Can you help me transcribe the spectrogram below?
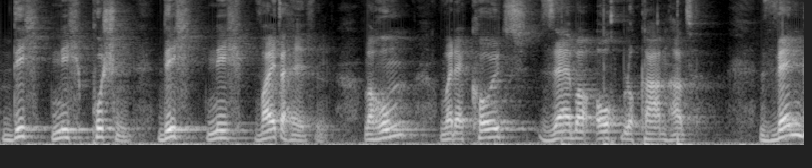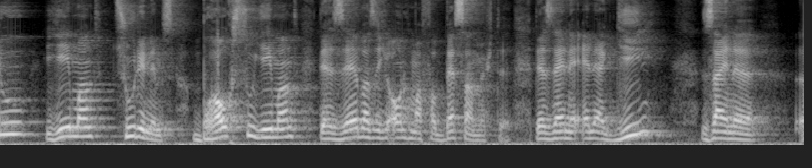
dich nicht pushen, dich nicht weiterhelfen. Warum? Weil der Coach selber auch Blockaden hat. Wenn du jemand zu dir nimmst, brauchst du jemand, der selber sich auch nochmal verbessern möchte, der seine Energie, seine äh,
